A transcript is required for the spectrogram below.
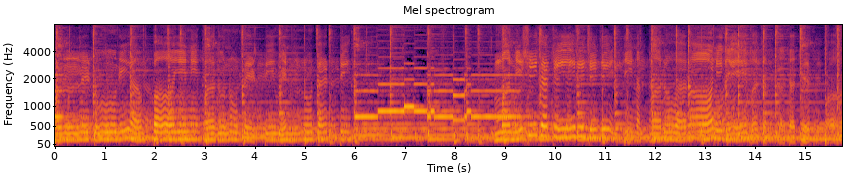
పల్లెటూరి అబ్బాయిని పదును పెట్టి వెన్ను తట్టి. మనిషిగా తీర్చిదిద్దిన మరువరాని దేవత కథ చెప్పాలి.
